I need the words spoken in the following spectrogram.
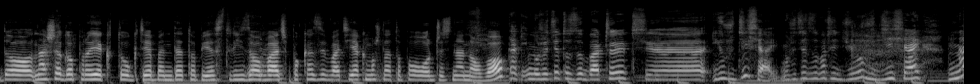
do naszego projektu, gdzie będę Tobie stylizować, pokazywać, jak można to połączyć na nowo. Tak, i możecie to zobaczyć e, już dzisiaj. Możecie to zobaczyć już dzisiaj na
